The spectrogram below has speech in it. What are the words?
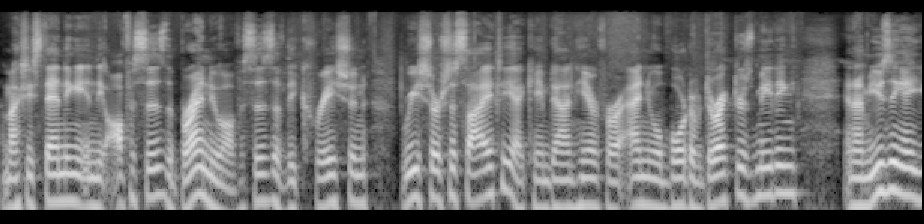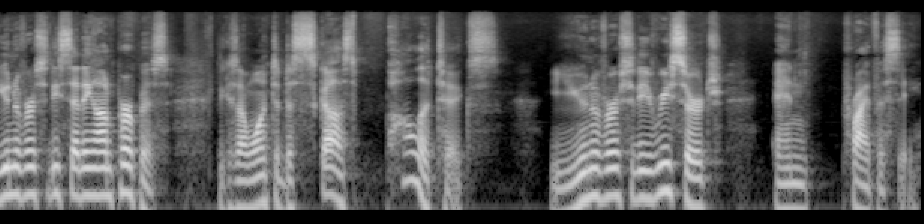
I'm actually standing in the offices, the brand new offices of the Creation Research Society. I came down here for our annual Board of Directors meeting, and I'm using a university setting on purpose because I want to discuss politics, university research, and privacy.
